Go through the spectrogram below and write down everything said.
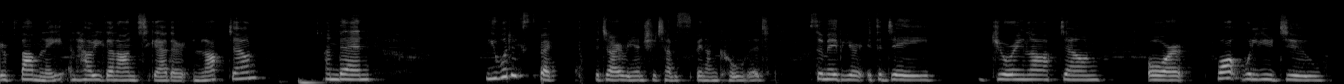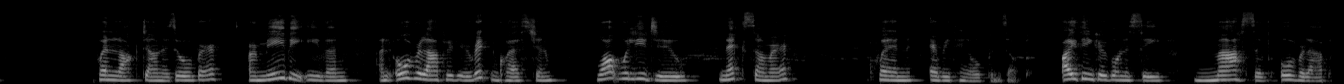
your family and how you got on together in lockdown. And then you would expect the diary entry to have a spin on COVID. So maybe it's a day during lockdown, or what will you do when lockdown is over? Or maybe even an overlap of your written question what will you do next summer when everything opens up? I think you're going to see massive overlap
